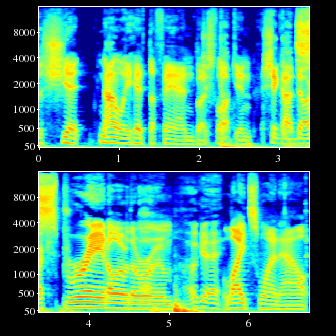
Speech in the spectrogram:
the shit not only hit the fan, but fucking shit got dark? sprayed all over the room. Okay. Lights went out.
